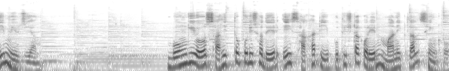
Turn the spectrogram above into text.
এই মিউজিয়াম। বঙ্গীয় সাহিত্য পরিষদের এই শাখাটি প্রতিষ্ঠা করেন মানিকলাল সিংহ।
